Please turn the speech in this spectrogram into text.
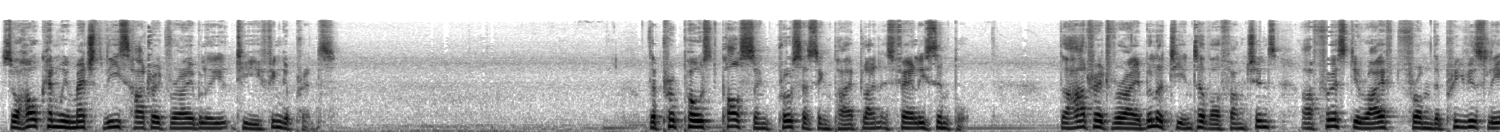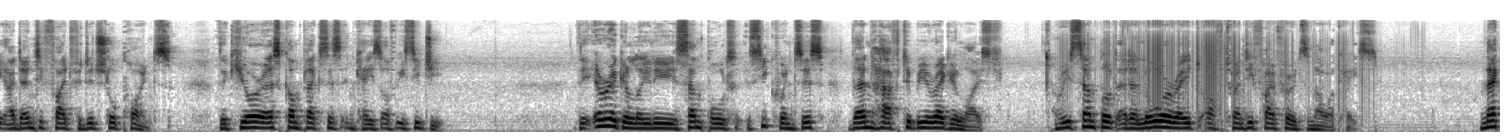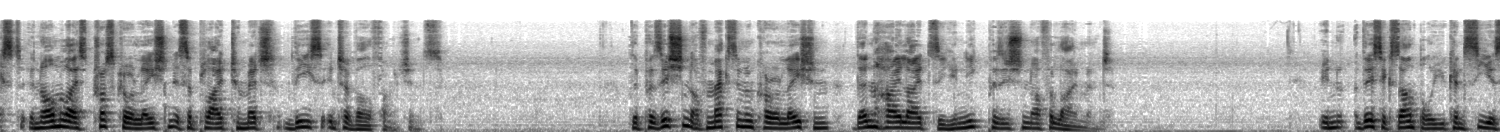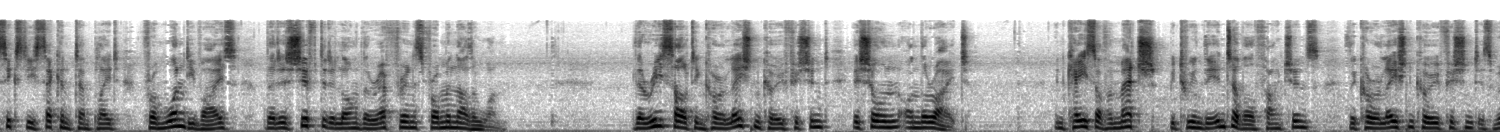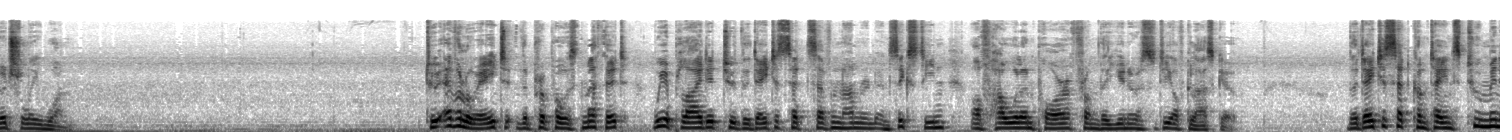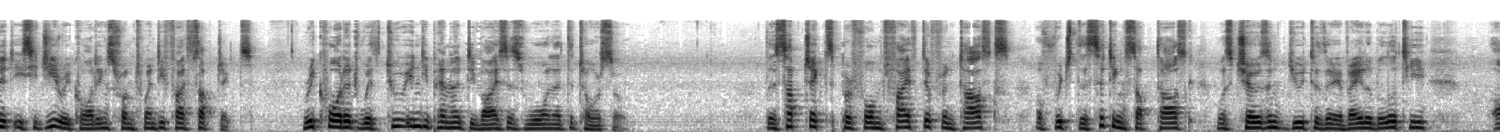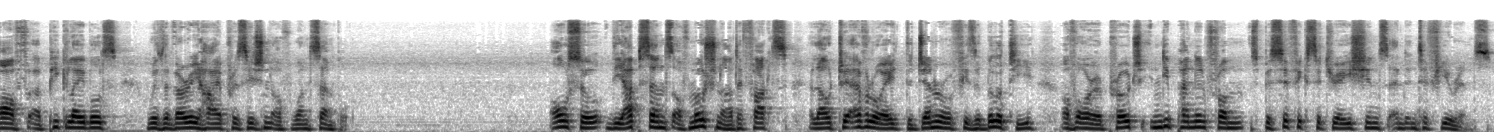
So how can we match these heart rate variability fingerprints? The proposed PulseSync processing pipeline is fairly simple. The heart rate variability interval functions are first derived from the previously identified fiducial points, the QRS complexes in case of ECG. The irregularly sampled sequences then have to be regularized, resampled at a lower rate of 25 Hz in our case. Next, a normalized cross-correlation is applied to match these interval functions. The position of maximum correlation then highlights the unique position of alignment. In this example, you can see a 60 second template from one device that is shifted along the reference from another one. The resulting correlation coefficient is shown on the right. In case of a match between the interval functions, the correlation coefficient is virtually 1. To evaluate the proposed method, we applied it to the dataset 716 of Howell and Porr from the University of Glasgow. The dataset contains 2-minute ECG recordings from 25 subjects, recorded with two independent devices worn at the torso. The subjects performed five different tasks, of which the sitting subtask was chosen due to the availability of uh, peak labels with a very high precision of one sample. Also, the absence of motion artifacts allowed to evaluate the general feasibility of our approach independent from specific situations and interference.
